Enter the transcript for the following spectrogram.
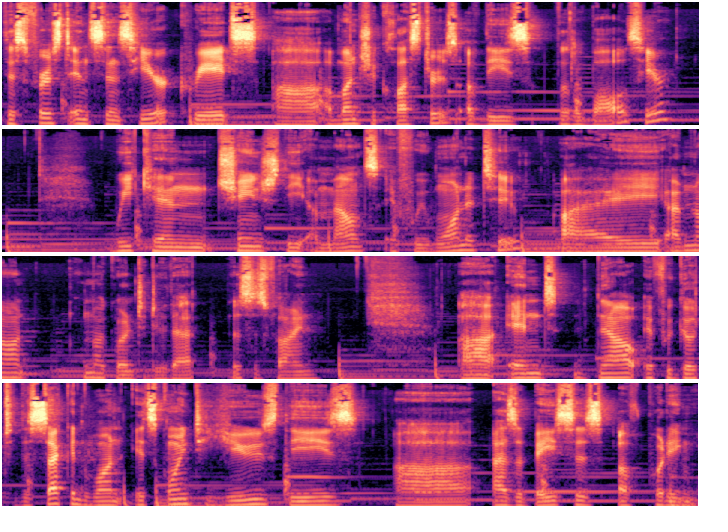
this first instance here creates uh, a bunch of clusters of these little balls here. We can change the amounts if we wanted to. I, I'm not I'm not going to do that. This is fine. Uh, and now if we go to the second one, it's going to use these uh, as a basis of putting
